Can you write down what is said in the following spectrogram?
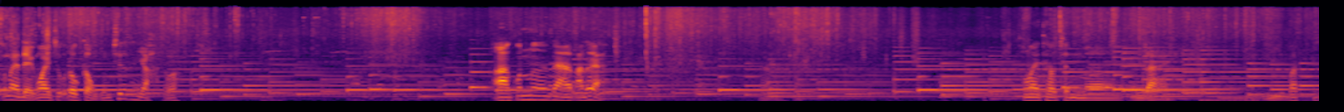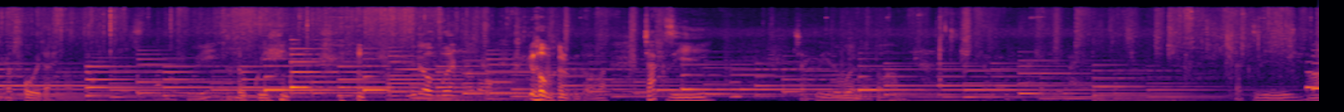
Con này để ngoài chỗ đầu cổng hôm trước thôi nhỉ đúng không? À con già bán rồi à? à. Con này theo chân ờ, ông đài. Đi bắt bắt phôi đây. Đầu quý. Cái đồ vườn. Cái đầu vườn của nó mà. Chắc gì? Chắc gì đầu vườn của nó chắc gì? Ờ.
